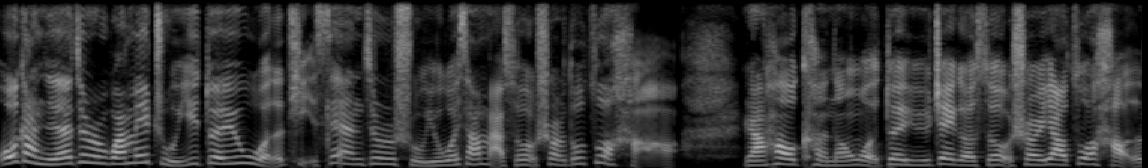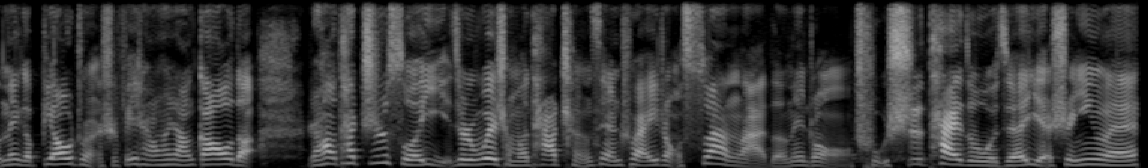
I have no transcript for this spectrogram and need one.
我感觉就是完美主义对于我的体现，就是属于我想把所有事儿都做好，然后可能我对于这个所有事儿要做好的那个标准是非常非常高的。然后他之所以就是为什么他呈现出来一种算了的那种处事态度，我觉得也是因为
